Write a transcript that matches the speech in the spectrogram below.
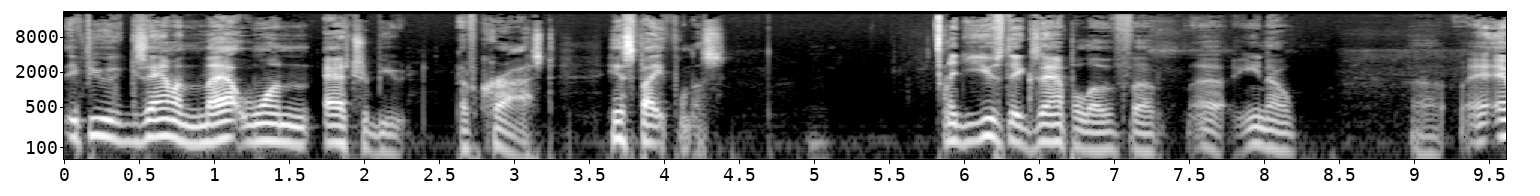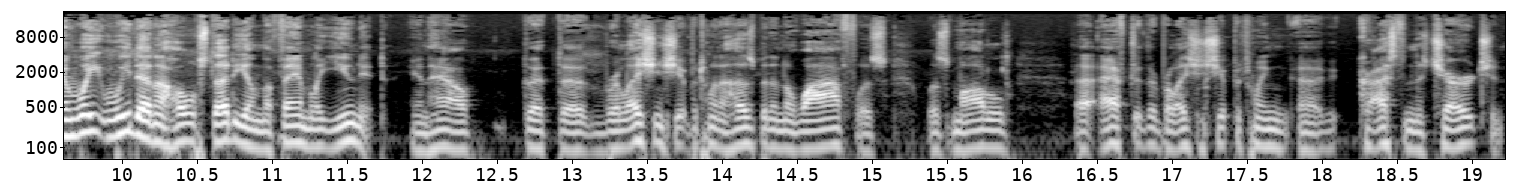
if you examine that one attribute of Christ, His faithfulness, and you use the example of, uh, uh, you know, uh, and we we done a whole study on the family unit and how that the relationship between a husband and a wife was was modeled uh, after the relationship between uh, Christ and the church, and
